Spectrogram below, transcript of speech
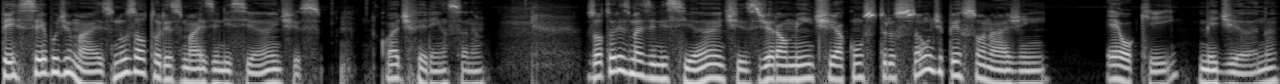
Percebo demais. Nos autores mais iniciantes, qual a diferença, né? Os autores mais iniciantes, geralmente a construção de personagem é ok, mediana,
